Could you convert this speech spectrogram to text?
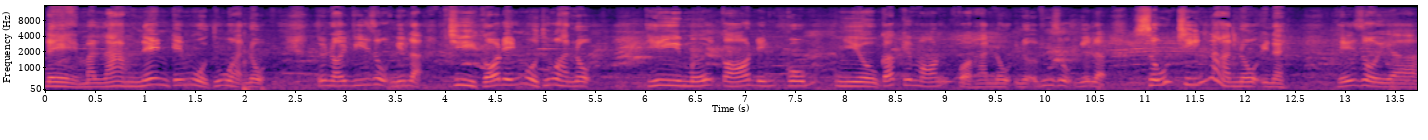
để mà làm nên cái mùa thu hà nội. Tôi nói ví dụ như là chỉ có đến mùa thu hà nội thì mới có đến cốm nhiều các cái món của Hà Nội nữa ví dụ như là sấu chín Hà Nội này thế rồi à,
